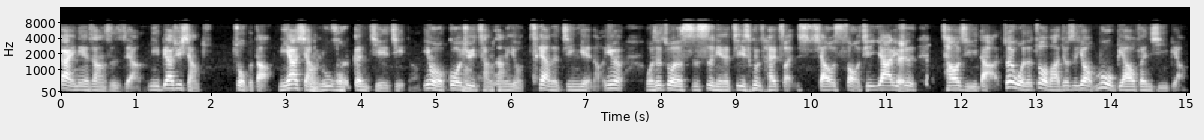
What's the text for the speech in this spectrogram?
概念上是这样，你不要去想做不到，你要想如何更接近。嗯、因为我过去常常有这样的经验啊，因为。我是做了十四年的技术才转销售，其实压力是超级大的，所以我的做法就是用目标分析表。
